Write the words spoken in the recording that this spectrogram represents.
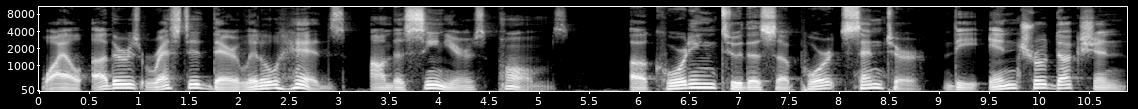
while others rested their little heads on the seniors' palms. According to the support center, the introduction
